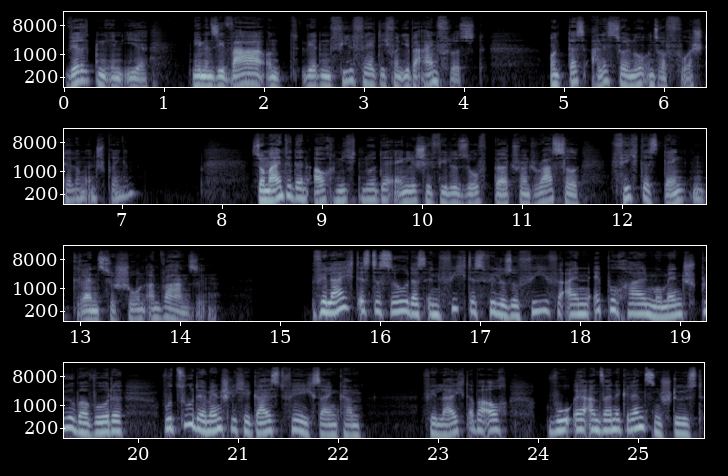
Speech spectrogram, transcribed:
wirken in ihr, nehmen sie wahr und werden vielfältig von ihr beeinflusst. Und das alles soll nur unserer Vorstellung entspringen? So meinte denn auch nicht nur der englische Philosoph Bertrand Russell, Fichtes Denken grenze schon an Wahnsinn. Vielleicht ist es so, dass in Fichtes Philosophie für einen epochalen Moment spürbar wurde, wozu der menschliche Geist fähig sein kann – vielleicht aber auch, wo er an seine Grenzen stößt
